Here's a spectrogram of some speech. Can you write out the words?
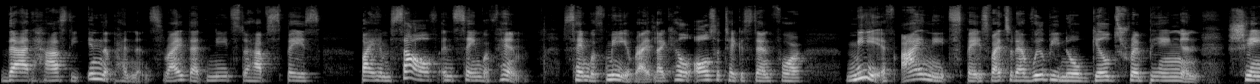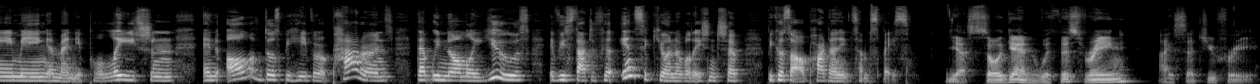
that has the independence, right? That needs to have space by himself and same with him. Same with me, right? Like he'll also take a stand for me if I need space, right? So there will be no guilt tripping and shaming and manipulation and all of those behavioral patterns that we normally use if we start to feel insecure in a relationship because our partner needs some space. Yes. So again, with this ring, I set you free.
